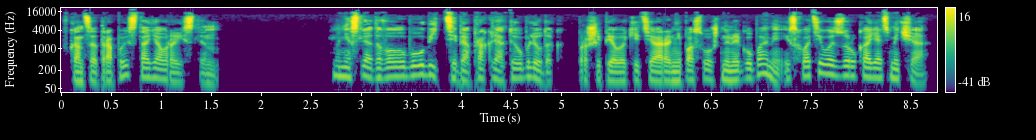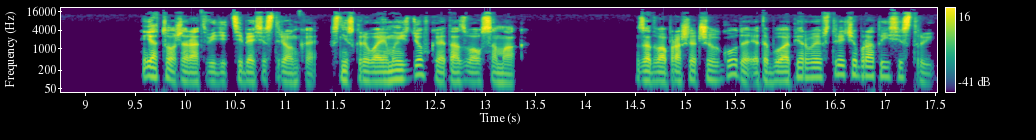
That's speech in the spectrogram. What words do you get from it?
В конце тропы стоял Рейслин. «Мне следовало бы убить тебя, проклятый ублюдок!» прошипела Китиара непослушными губами и схватилась за рукоять меча. «Я тоже рад видеть тебя, сестренка», — с нескрываемой издевкой отозвался маг. За два прошедших года это была первая встреча брата и сестры.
